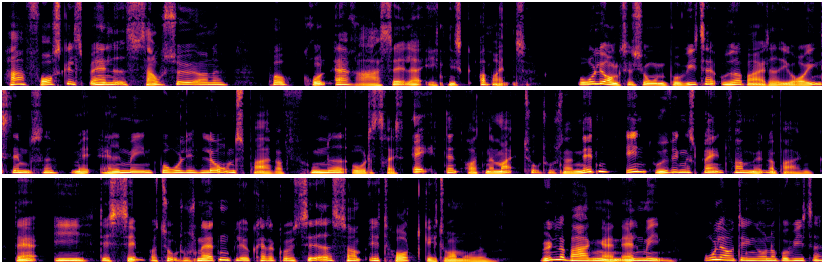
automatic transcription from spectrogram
har forskelsbehandlet sagsøgerne på grund af race eller etnisk oprindelse. Boligorganisationen Bovita udarbejdede i overensstemmelse med Almen Boliglovens paragraf 168a den 8. maj 2019 en udviklingsplan for Møllerparken, der i december 2018 blev kategoriseret som et hårdt ghettoområde. Møllerparken er en almen boligafdeling under Bovita,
